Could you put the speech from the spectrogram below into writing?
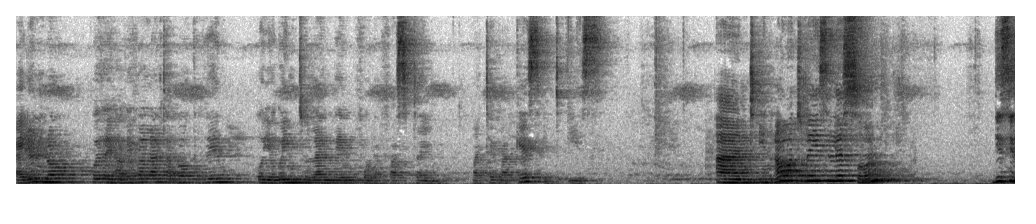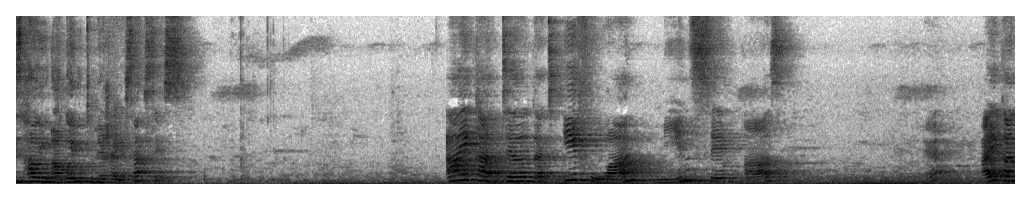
I don't know whether you have ever learned about them or you're going to learn them for the first time, whatever case it is. And in our today's lesson, this is how you are going to measure your success. I can tell that if one means same as, eh? I can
